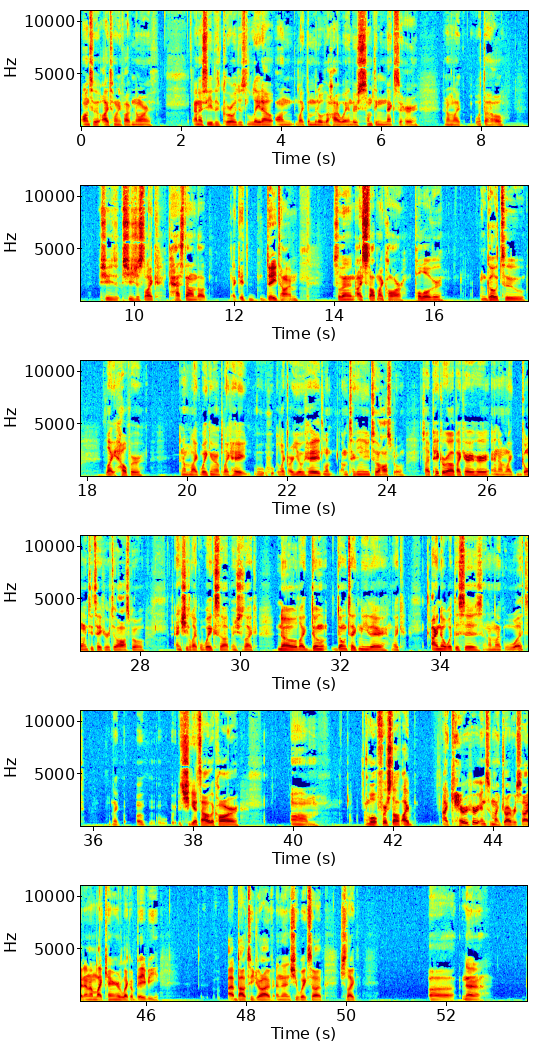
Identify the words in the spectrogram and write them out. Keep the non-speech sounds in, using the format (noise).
onto I 25 North. And I see this girl just laid out on like the middle of the highway, and there's something next to her. And I'm like, what the hell? She's she's just like passed out on the like it's daytime. So then I stop my car, pull over, go to like help her, and I'm like waking her up like, hey, wh- wh- like, are you okay? I'm taking you to the hospital. So I pick her up, I carry her, and I'm like going to take her to the hospital, and she like wakes up and she's like, no, like don't don't take me there. Like, I know what this is, and I'm like, what? Like, she gets out of the car. Um, well, first off, I I carry her into my driver's side, and I'm like carrying her like a baby about to drive, and then she wakes up. She's like, uh, no, no.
